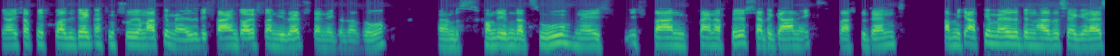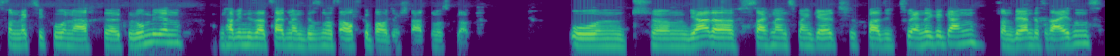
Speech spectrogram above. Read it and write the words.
Ja, ich habe mich quasi direkt nach dem Studium abgemeldet. Ich war in Deutschland nie selbstständig oder so. Ähm, das kommt eben dazu. Nee, ich, ich war ein kleiner Fisch, hatte gar nichts, war Student, habe mich abgemeldet, bin ein halbes Jahr gereist von Mexiko nach äh, Kolumbien und habe in dieser Zeit mein Business aufgebaut im Staatenlosblock. Und ähm, ja, da sag ich mal, ist mein Geld quasi zu Ende gegangen, schon während des Reisens.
